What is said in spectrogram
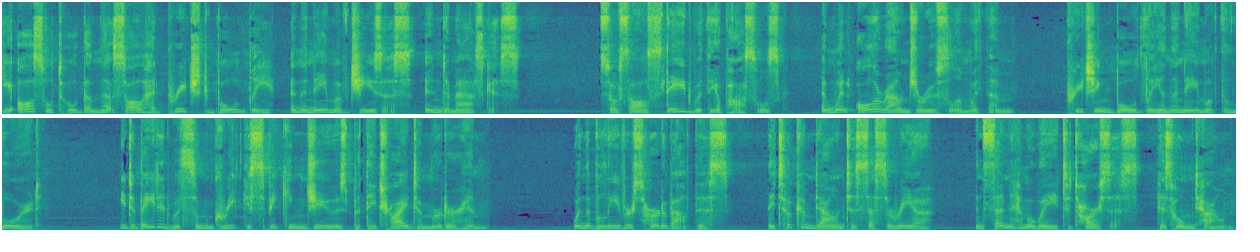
He also told them that Saul had preached boldly in the name of Jesus in Damascus. So Saul stayed with the apostles and went all around Jerusalem with them, preaching boldly in the name of the Lord. He debated with some Greek speaking Jews, but they tried to murder him. When the believers heard about this, they took him down to Caesarea and sent him away to Tarsus, his hometown.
